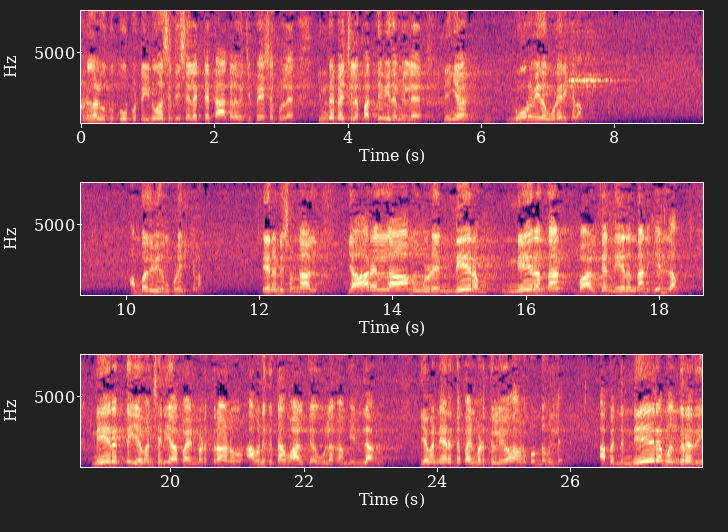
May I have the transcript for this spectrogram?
ஒரு நிகழ்வுக்கு கூப்பிட்டு யூனிவர்சிட்டி செலக்டட் ஆக்களை வச்சு பேசக்குள்ள இந்த பேச்சில் பத்து வீதம் இல்லை. நீங்கள் நூறு வீதம் கூட இருக்கலாம். ஐம்பது வீதம் கூட இருக்கலாம். ஏனென்று சொன்னால் யாரெல்லாம் உங்களுடைய நேரம் நேரம்தான் வாழ்க்கை நேரம்தான் எல்லாம் நேரத்தை எவன் சரியா பயன்படுத்துறானோ அவனுக்கு தான் வாழ்க்கை உலகம் எல்லாமே எவன் நேரத்தை பயன்படுத்தலையோ அவனுக்கு ஒன்றும் இல்லை. அப்ப இந்த நேரம்ங்கிறது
